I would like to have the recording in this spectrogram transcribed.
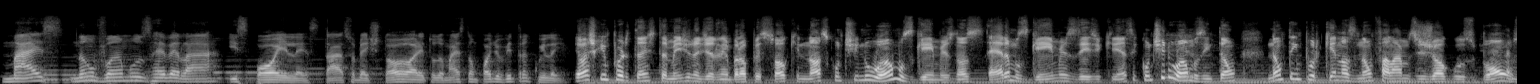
mas não vamos revelar spoilers, tá? Sobre a história e tudo mais, então pode ouvir tranquilo aí. Eu acho que é importante também, Jurandir, lembrar o pessoal que nós continuamos gamers. Nós éramos gamers desde criança e continuamos. Então, não tem por que nós não falarmos de jogos bons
